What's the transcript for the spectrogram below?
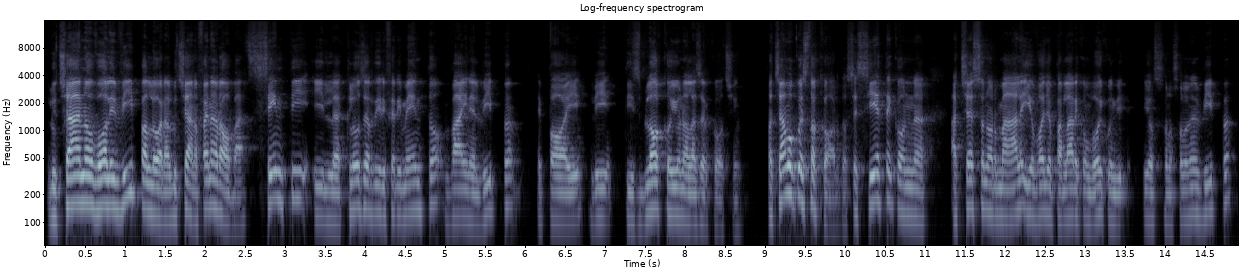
Luciano vuole il VIP, allora Luciano fai una roba, senti il closer di riferimento, vai nel VIP e poi lì ti sblocco io una laser coaching. Facciamo questo accordo, se siete con accesso normale, io voglio parlare con voi, quindi io sono solo nel VIP,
